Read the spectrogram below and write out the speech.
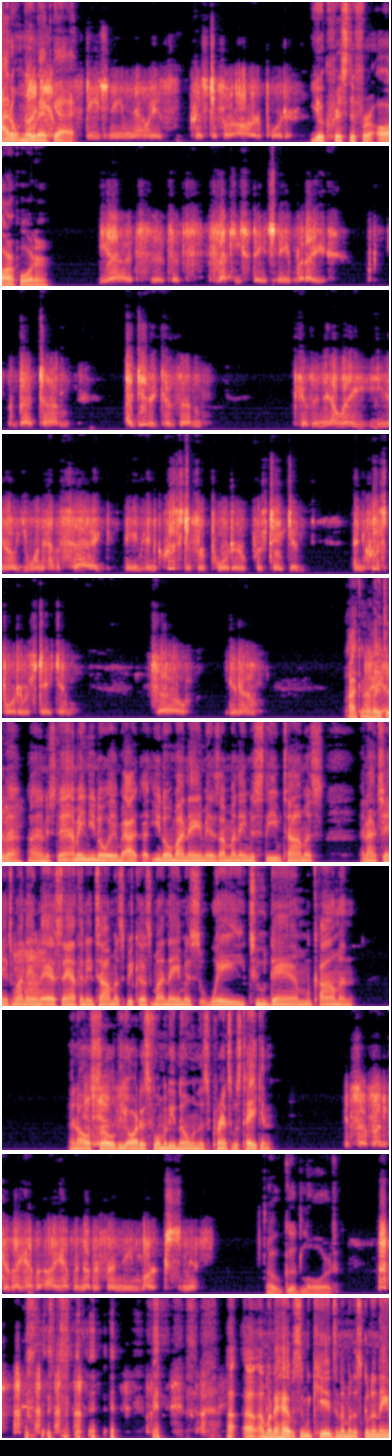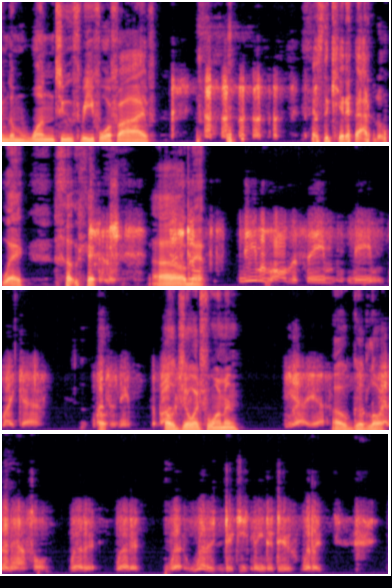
I don't know that guy. Stage name now is Christopher R. Porter. You're Christopher R. Porter. Yeah, it's it's a sucky stage name, but I but um, I did it because um, because in L.A. you know you want to have a SAG name, and Christopher Porter was taken and Chris Porter was taken. So, you know. I can relate to that. I understand. I mean, you know, I, you know, my name is. my name is Steve Thomas, and I changed my mm-hmm. name to mm-hmm. S. Anthony Thomas because my name is way too damn common. And also, the artist formerly known as Prince was taken. It's so funny because I have I have another friend named Mark Smith. Oh, good lord! I, am gonna have some kids, and I'm just gonna name them one, two, three, four, five. That's the kid it out of the way. Okay. Oh man. Name them all the same name, like uh, what's oh, his name? Oh, George Foreman. Yeah, yeah. Oh, good lord. What an asshole! What a what a what what a dicky thing to do. What a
